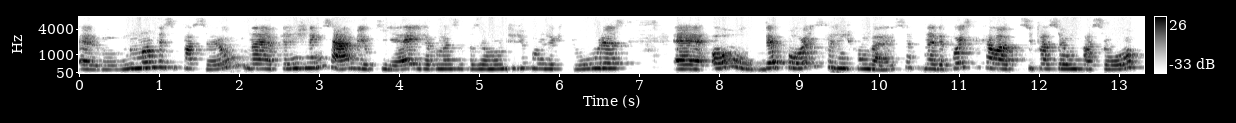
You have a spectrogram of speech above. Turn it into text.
é, numa antecipação, né? Porque a gente nem sabe o que é e já começa a fazer um monte de conjecturas. É, ou depois que a gente conversa, né? Depois que aquela situação passou,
